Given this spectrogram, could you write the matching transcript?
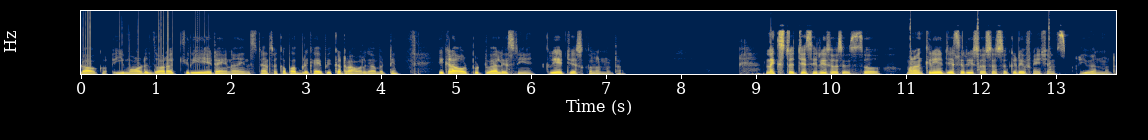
బ్లాక్ ఈ మోడల్ ద్వారా క్రియేట్ అయిన ఇన్స్టెన్స్ యొక్క పబ్లిక్ ఐపీ ఇక్కడ రావాలి కాబట్టి ఇక్కడ అవుట్పుట్ వాల్యూస్ని క్రియేట్ చేసుకోవాలన్నమాట. నెక్స్ట్ వచ్చేసి రిసోర్సెస్ సో మనం క్రియేట్ చేసే రిసోర్సెస్ యొక్క డెఫినేషన్స్ ఇవన్నమాట.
